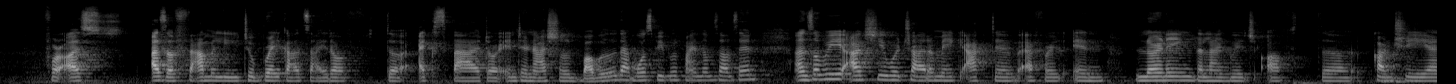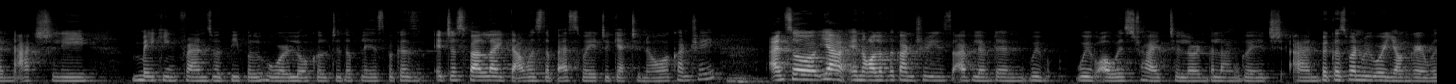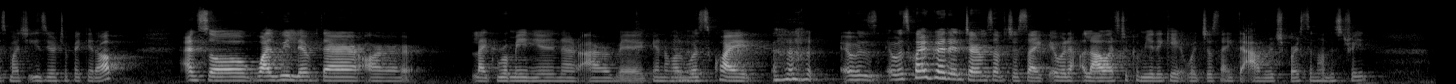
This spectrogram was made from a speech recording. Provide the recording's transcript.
for us as a family to break outside of the expat or international bubble that most people find themselves in. And so we actually would try to make active effort in learning the language of the country and actually making friends with people who were local to the place because it just felt like that was the best way to get to know a country. Mm. And so yeah, in all of the countries I've lived in, we've we've always tried to learn the language and because when we were younger it was much easier to pick it up. And so while we lived there our like Romanian or Arabic and all Yeah. was quite it was it was quite good in terms of just like it would allow us to communicate with just like the average person on the street.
